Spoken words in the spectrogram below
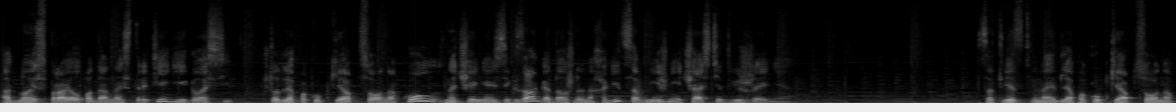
Одно из правил по данной стратегии гласит, что для покупки опциона Call значения зигзага должны находиться в нижней части движения. Соответственно, и для покупки опционов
